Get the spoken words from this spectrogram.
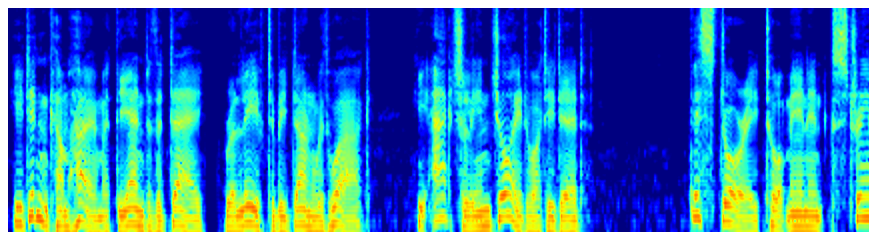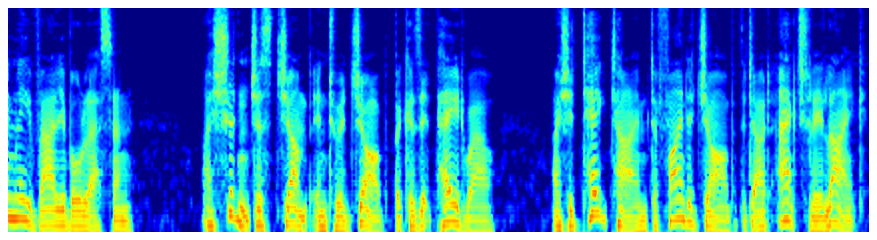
He didn't come home at the end of the day relieved to be done with work. He actually enjoyed what he did. This story taught me an extremely valuable lesson. I shouldn't just jump into a job because it paid well. I should take time to find a job that I'd actually like.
